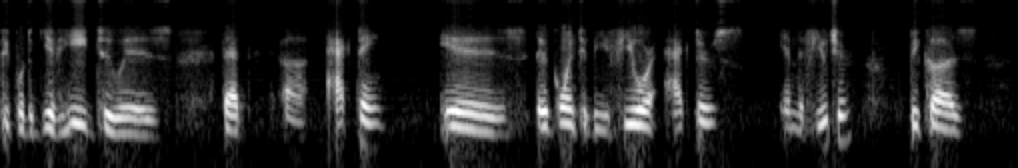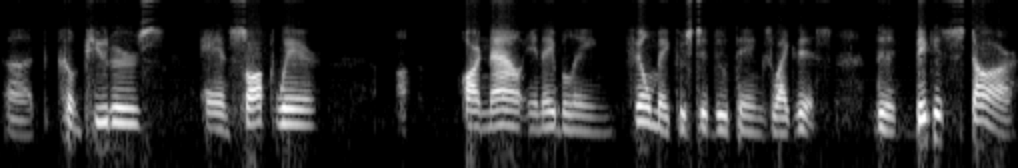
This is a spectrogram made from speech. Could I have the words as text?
people to give heed to is that uh, acting is there going to be fewer actors in the future because uh, computers and software uh, are now enabling filmmakers to do things like this. The biggest star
